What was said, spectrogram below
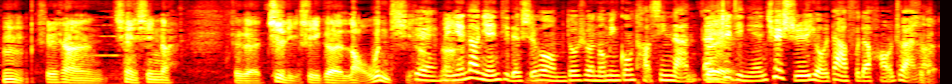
嗯，实际上欠薪呢。这个治理是一个老问题了。对，每年到年底的时候，我们都说农民工讨薪难，但这几年确实有大幅的好转了。是的，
